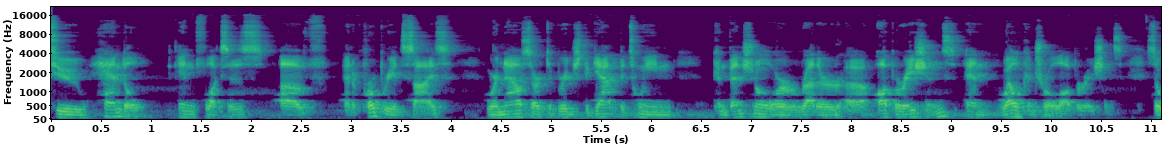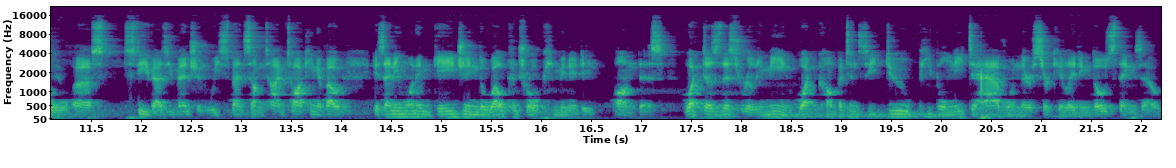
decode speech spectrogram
to handle influxes of an appropriate size. We're now start to bridge the gap between conventional or rather uh, operations and well control operations. So, uh, Steve, as you mentioned, we spent some time talking about is anyone engaging the well control community on this? What does this really mean? What competency do people need to have when they're circulating those things out?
